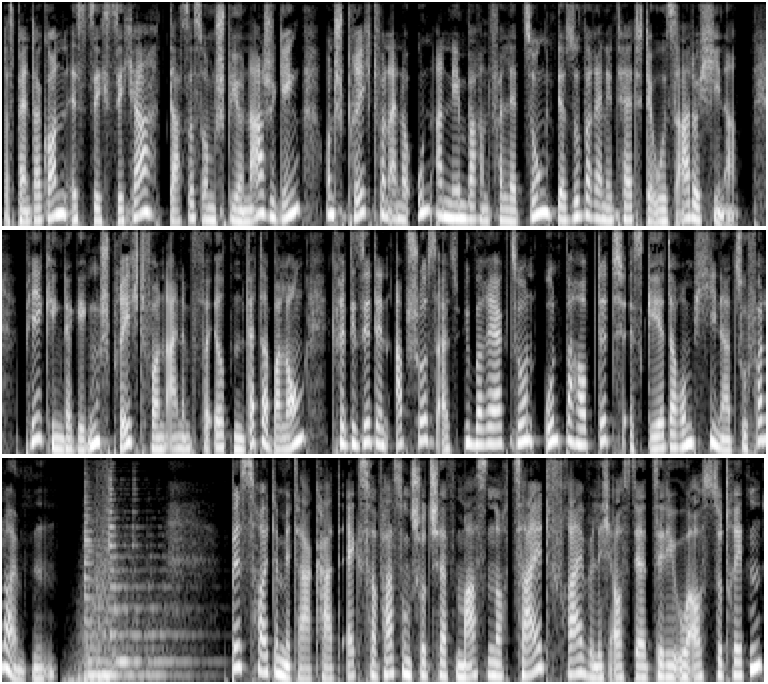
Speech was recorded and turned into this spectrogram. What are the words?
Das Pentagon ist sich sicher, dass es um Spionage ging und spricht von einer unannehmbaren Verletzung der Souveränität der USA durch China. Peking dagegen spricht von einem verirrten Wetterballon, kritisiert den Abschuss als Überreaktion und behauptet, es gehe darum, China zu verleumden. Bis heute Mittag hat Ex-Verfassungsschutzchef Maaßen noch Zeit, freiwillig aus der CDU auszutreten,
